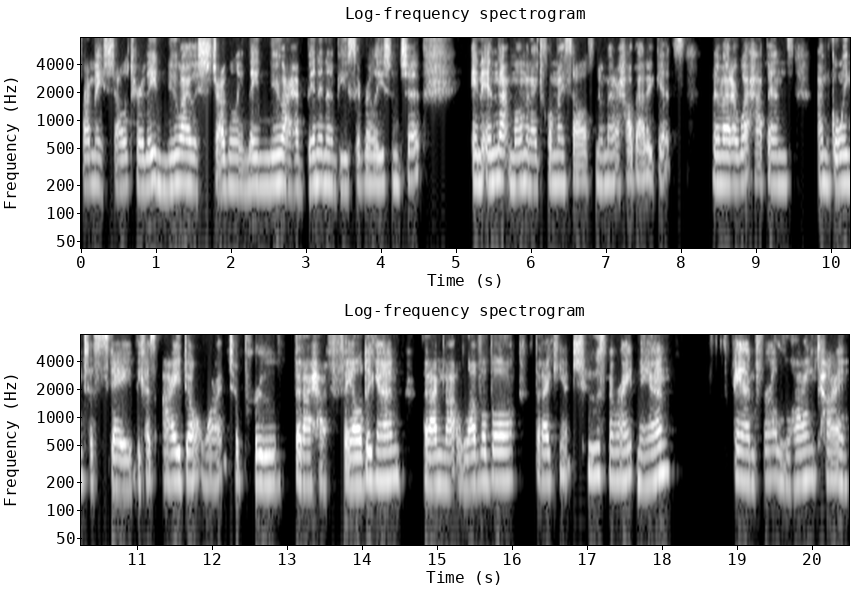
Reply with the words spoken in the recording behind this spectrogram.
from a shelter. They knew I was struggling. They knew I had been in an abusive relationship. And in that moment, I told myself, no matter how bad it gets, no matter what happens, I'm going to stay because I don't want to prove that I have failed again, that I'm not lovable, that I can't choose the right man. And for a long time,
